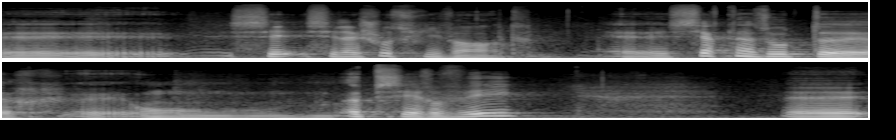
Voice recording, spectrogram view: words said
Euh, c'est la chose suivante. certains auteurs ont observé que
